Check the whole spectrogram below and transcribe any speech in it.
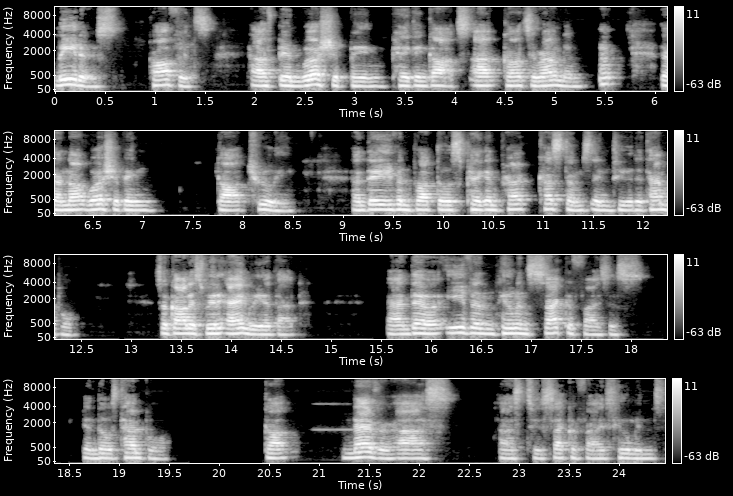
leaders, prophets have been worshipping pagan gods, uh, gods around them. they are not worshipping God truly. And they even brought those pagan customs into the temple. So God is really angry at that. And there were even human sacrifices in those temples. God never asked us to sacrifice humans,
